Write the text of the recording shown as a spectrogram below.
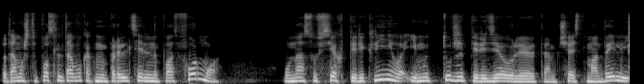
Потому что после того, как мы пролетели на платформу, у нас у всех переклинило, и мы тут же переделали там часть моделей.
